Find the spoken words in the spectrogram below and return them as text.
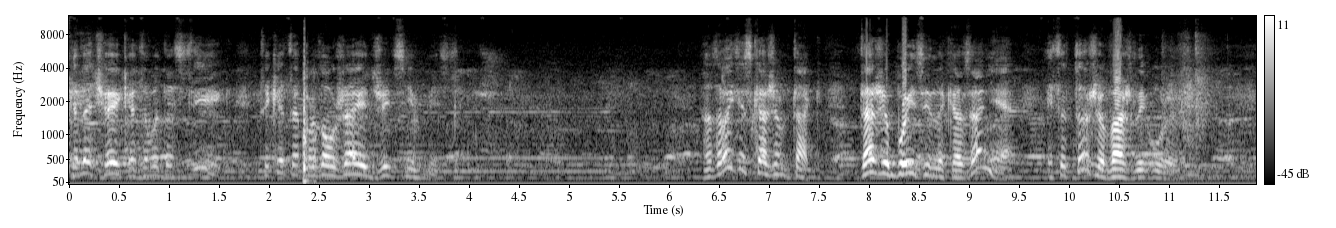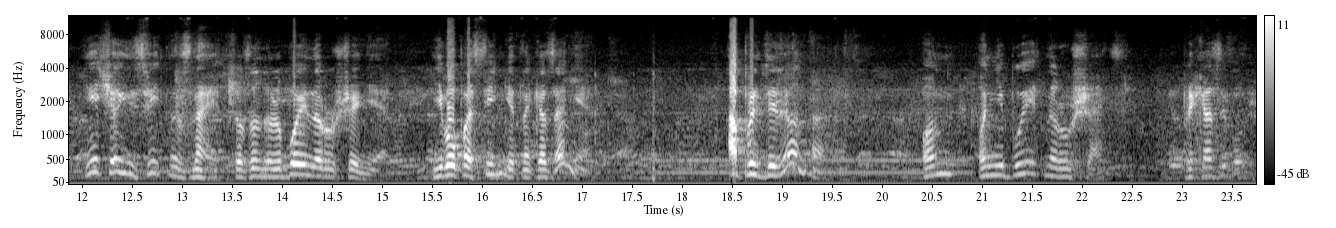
когда человек этого достиг, так это продолжает жить с ним вместе. Но давайте скажем так, даже боязнь наказания – это тоже важный уровень. Если человек действительно знает, что за любое нарушение его постигнет наказание, определенно он, он не будет нарушать приказы Божьи.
